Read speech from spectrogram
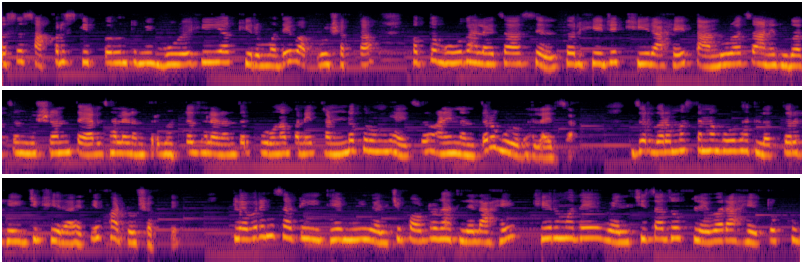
तसं साखर स्किप करून तुम्ही गुळही या खीरमध्ये वापरू शकता. फक्त गुळ घालायचा असेल तर हे जे खीर आहे तांदूळाचं आणि दुधाचं मिश्रण तयार झाल्यानंतर घट्ट झाल्यानंतर पूर्णपणे थंड करून घ्यायचं आणि नंतर गुळ घालायचा. जर गरम असताना गुळ घातलं तर हे जी खीर आहे ती फाटू शकते. फ्लेवरिंगसाठी इथे मी वेलची पावडर घातलेला आहे. खीरमध्ये वेलचीचा जो फ्लेवर आहे तो खूप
